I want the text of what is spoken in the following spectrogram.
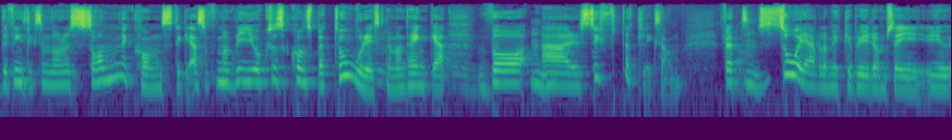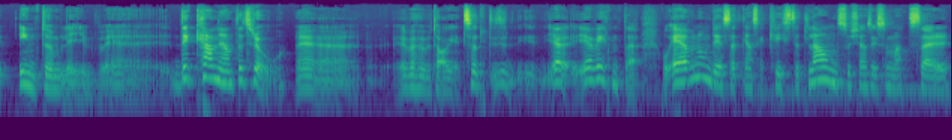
Det finns liksom några sådana konstiga, alltså för man blir ju också så konspiratorisk när man tänker vad Mm. är syftet liksom? För att så jävla mycket bryr de sig ju inte om liv. Eh, det kan jag inte tro. Eh, överhuvudtaget. Så att, eh, jag, jag vet inte. Och även om det är så ett ganska kristet land så känns det som att så här,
